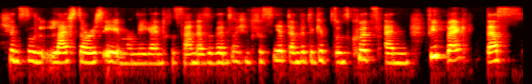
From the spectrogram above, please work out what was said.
Ich finde so Life Stories eh immer mega interessant. Also wenn es euch interessiert, dann bitte gebt uns kurz ein Feedback, dass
